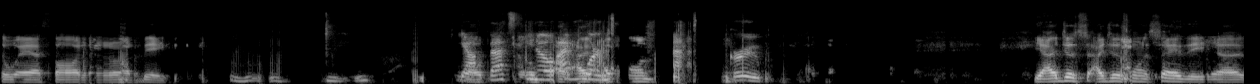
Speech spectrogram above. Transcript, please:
the way I thought it ought to be. Mm-hmm. Mm-hmm. Yeah, so, that's you know I've I, learned I, that group. Yeah, I just I just want to say the uh,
